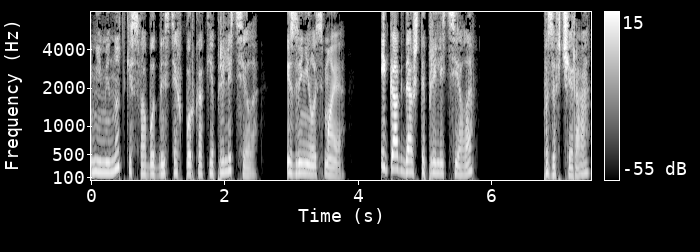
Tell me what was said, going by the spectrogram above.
ни минутки свободной с тех пор, как я прилетела», — извинилась Майя. «И когда ж ты прилетела?» «Позавчера»,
